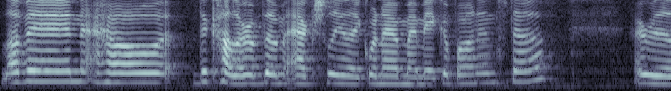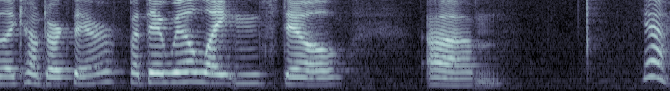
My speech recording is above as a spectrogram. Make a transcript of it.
loving how the color of them actually, like when I have my makeup on and stuff, I really like how dark they are, but they will lighten still. Um, yeah.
